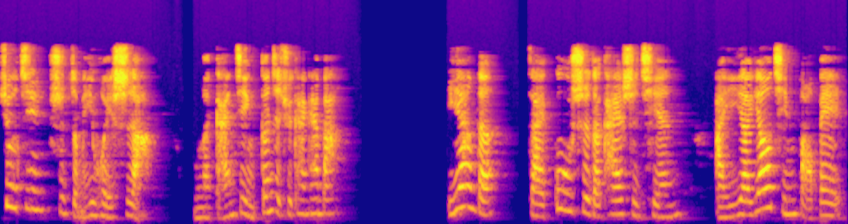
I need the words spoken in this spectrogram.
究竟是怎么一回事啊？我们赶紧跟着去看看吧。一样的，在故事的开始前，阿姨要邀请宝贝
